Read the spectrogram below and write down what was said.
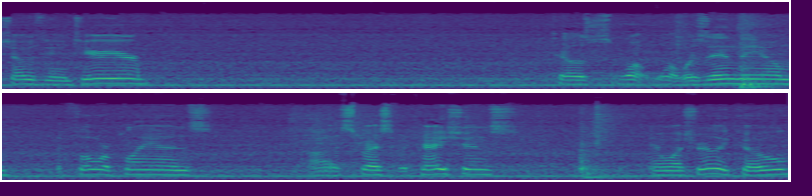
Shows the interior. Tells what what was in them. The floor plans. Uh, the specifications. And what's really cool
